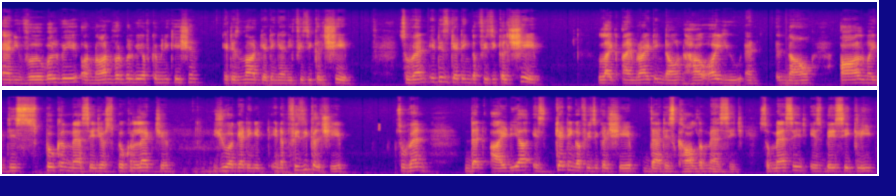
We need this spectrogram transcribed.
any verbal way or non-verbal way of communication it is not getting any physical shape. So when it is getting the physical shape like i'm writing down how are you? and now all my this spoken message or spoken lecture you are getting it in a physical shape. So when that idea is getting a physical shape that is called the message. So message is basically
